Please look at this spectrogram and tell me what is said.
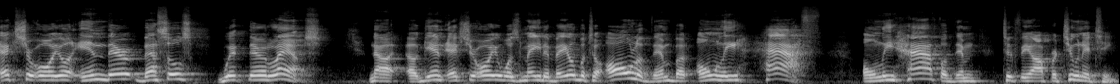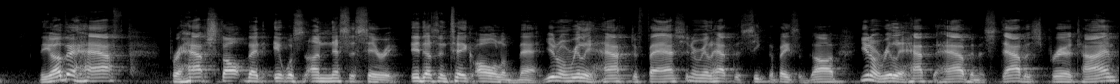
extra oil in their vessels with their lamps. Now, again, extra oil was made available to all of them, but only half, only half of them took the opportunity. The other half perhaps thought that it was unnecessary. It doesn't take all of that. You don't really have to fast. You don't really have to seek the face of God. You don't really have to have an established prayer time.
